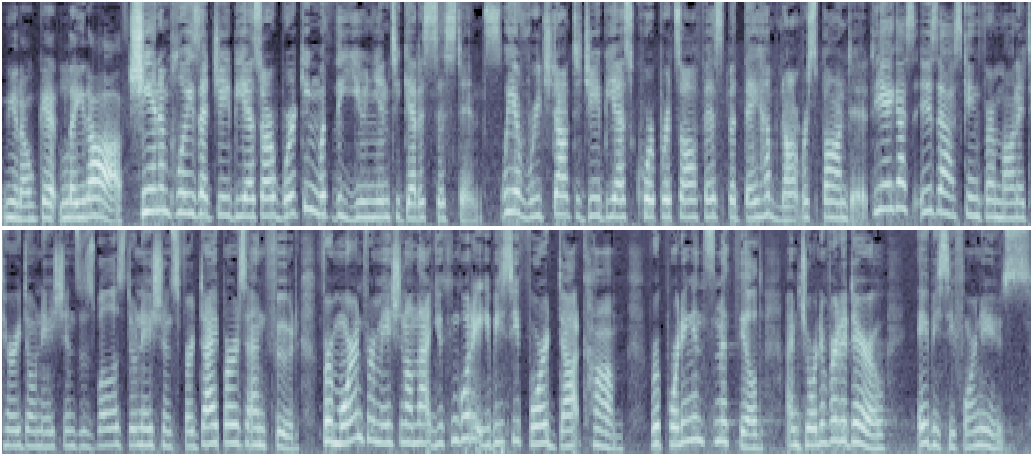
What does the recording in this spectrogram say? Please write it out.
you know, get laid off. She and employees at JBS are working with the union to get assistance. We have reached out to JBS corporate's office, but they have not responded. Villegas is asking for monetary donations as well as donations for diapers and food. For more information on that, you can go to abc4.com. Reporting in Smithfield, I'm Jordan Verdadero, ABC4 News.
